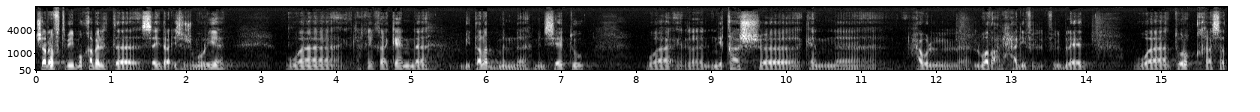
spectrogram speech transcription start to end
تشرفت بمقابلة السيد رئيس الجمهورية والحقيقة كان بطلب من من سيادته والنقاش كان حول الوضع الحالي في البلاد وطرق خاصة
